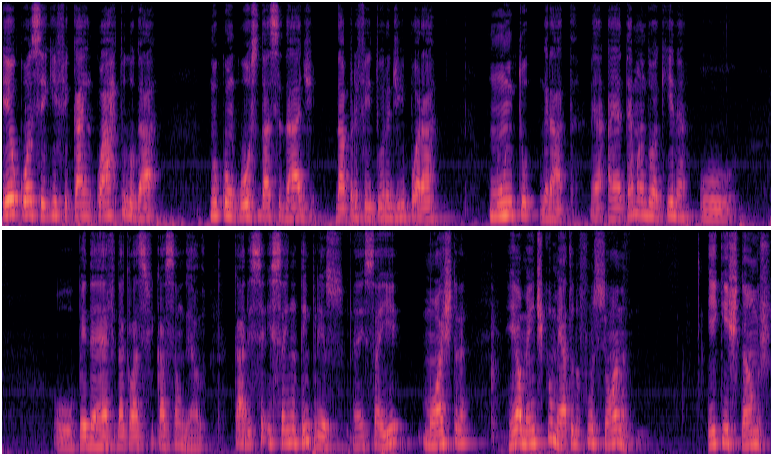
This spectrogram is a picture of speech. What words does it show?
eu consegui ficar em quarto lugar no concurso da cidade da prefeitura de Iporá. Muito grata. Né? Aí até mandou aqui né, o, o PDF da classificação dela. Cara, isso, isso aí não tem preço. Né? Isso aí mostra realmente que o método funciona e que estamos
